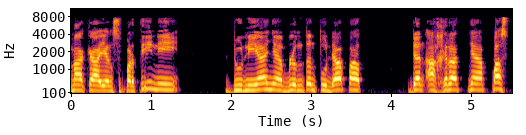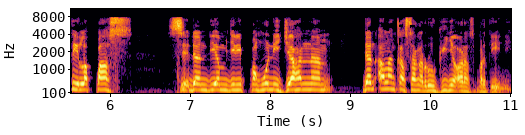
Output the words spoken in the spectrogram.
Maka yang seperti ini dunianya belum tentu dapat dan akhiratnya pasti lepas dan dia menjadi penghuni jahanam dan alangkah sangat ruginya orang seperti ini.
